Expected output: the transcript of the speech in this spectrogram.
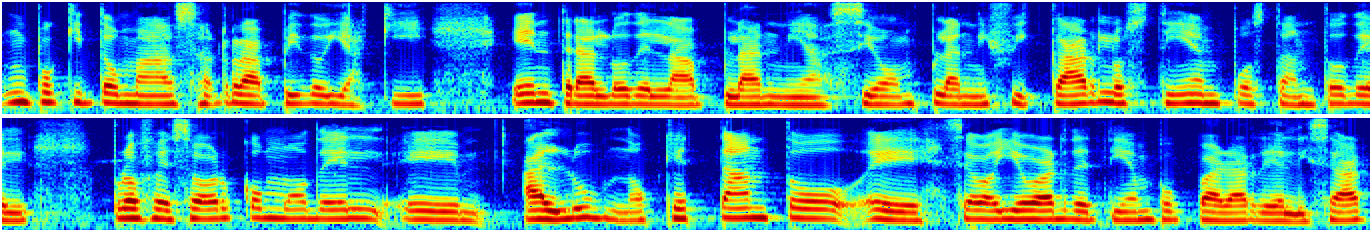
un poquito más rápido y aquí entra lo de la planeación, planificar los tiempos tanto del profesor como del eh, alumno, qué tanto eh, se va a llevar de tiempo para realizar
